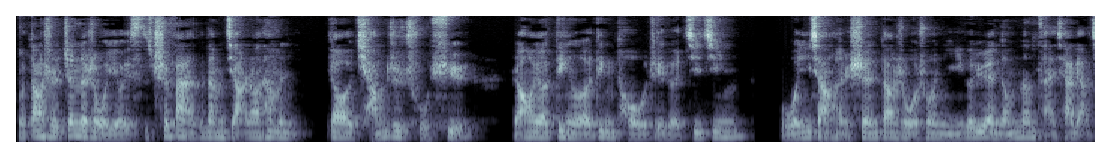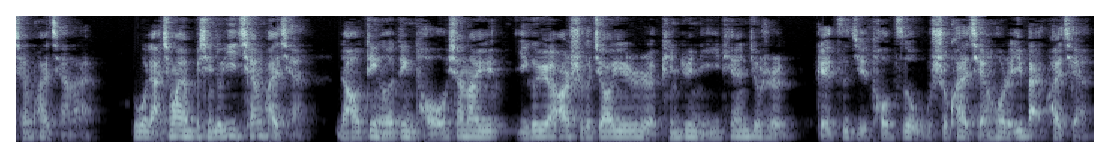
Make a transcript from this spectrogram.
我当时真的是我有一次吃饭跟他们讲，让他们要强制储蓄，然后要定额定投这个基金。我印象很深，当时我说你一个月能不能攒下两千块钱来？如果两千块钱不行，就一千块钱，然后定额定投，相当于一个月二十个交易日，平均你一天就是给自己投资五十块钱或者一百块钱，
